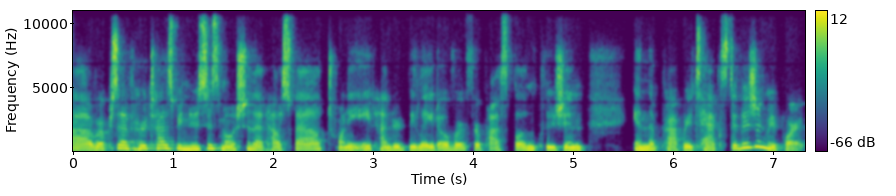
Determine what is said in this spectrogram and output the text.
Uh, Representative Hertaus renews his motion that House File 2800 be laid over for possible inclusion in the property tax division report.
